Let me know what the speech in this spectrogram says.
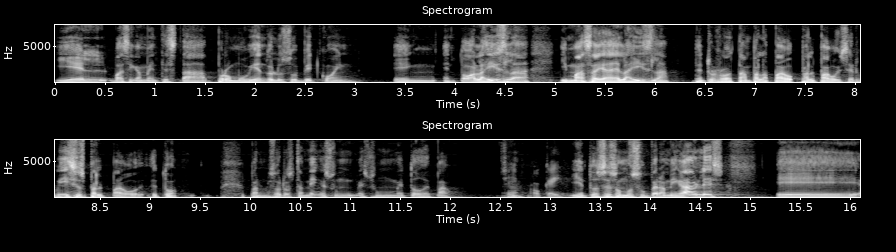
y él básicamente está promoviendo el uso de Bitcoin en, en toda la isla y más allá de la isla, dentro de Roatán, para, la pago- para el pago de servicios, para el pago de todo. Para nosotros también es un, es un método de pago. Sí, ok. Y entonces somos súper amigables eh,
